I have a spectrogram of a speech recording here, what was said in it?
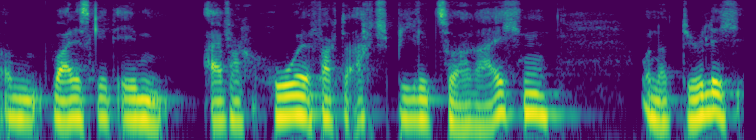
ähm, weil es geht eben einfach hohe Faktor 8 Spiegel zu erreichen. Und natürlich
